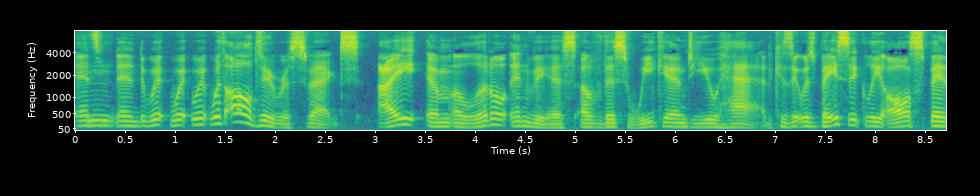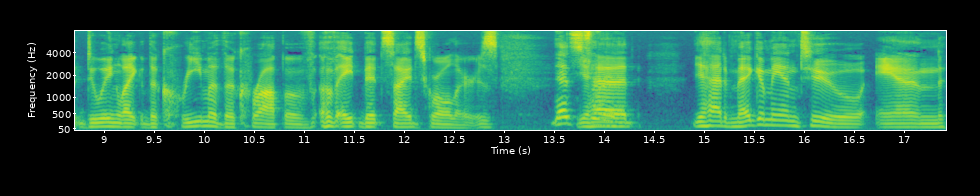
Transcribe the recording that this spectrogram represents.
And and with, with, with all due respect, I am a little envious of this weekend you had because it was basically all spent doing like the cream of the crop of of eight bit side scrollers. That's You true. had you had Mega Man two and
